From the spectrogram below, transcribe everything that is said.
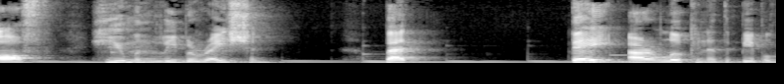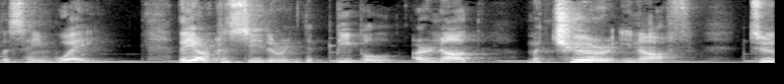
of human liberation, but they are looking at the people the same way. They are considering that people are not mature enough to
